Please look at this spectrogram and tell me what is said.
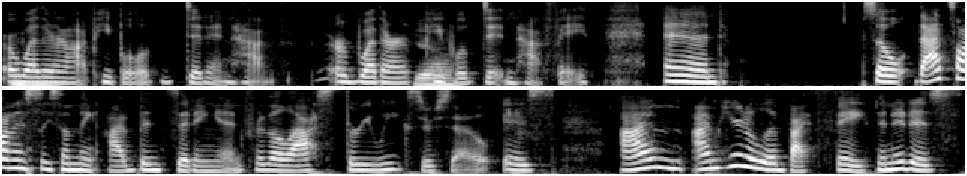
or mm-hmm. whether or not people didn't have or whether yeah. people didn't have faith. And so that's honestly something I've been sitting in for the last 3 weeks or so is I'm I'm here to live by faith and it is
